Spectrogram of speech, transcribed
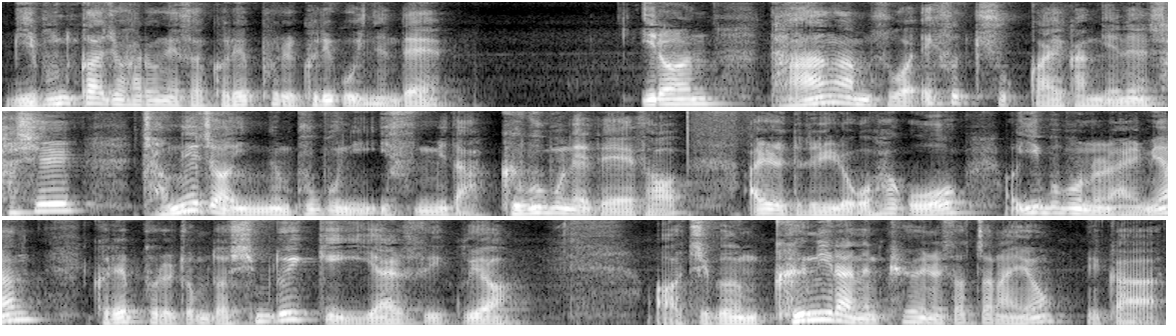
미분까지 활용해서 그래프를 그리고 있는데, 이런 다항함수와 x축과의 관계는 사실 정해져 있는 부분이 있습니다. 그 부분에 대해서 알려드리려고 하고, 어, 이 부분을 알면 그래프를 좀 더 심도 있게 이해할 수 있고요. 어, 지금 근이라는 표현을 썼잖아요. 그러니까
